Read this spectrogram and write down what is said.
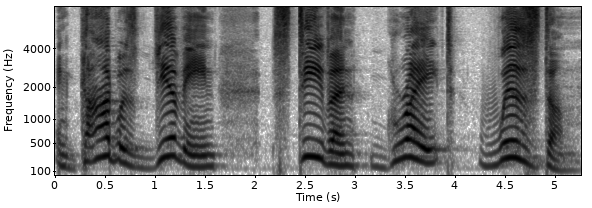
And God was giving Stephen great wisdom.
